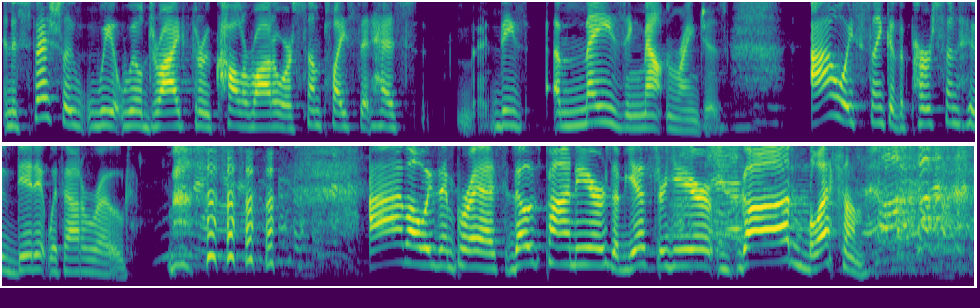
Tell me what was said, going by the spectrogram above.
and especially we, we'll drive through Colorado or someplace that has these amazing mountain ranges. I always think of the person who did it without a road. I'm always impressed. Those pioneers of yesteryear, God bless them.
